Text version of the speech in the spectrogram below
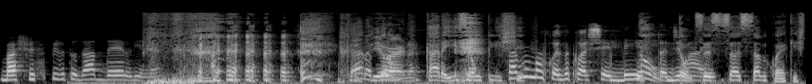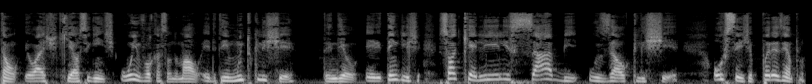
Baixa o espírito da Adele, né? Cara, Pior, pelo- né? cara, isso é um clichê. Sabe uma coisa que eu achei besta Não, então, demais? você sabe, sabe qual é a questão? Eu acho que é o seguinte, o Invocação do Mal, ele tem muito clichê, entendeu? Ele tem clichê. Só que ali ele sabe usar o clichê. Ou seja, por exemplo,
